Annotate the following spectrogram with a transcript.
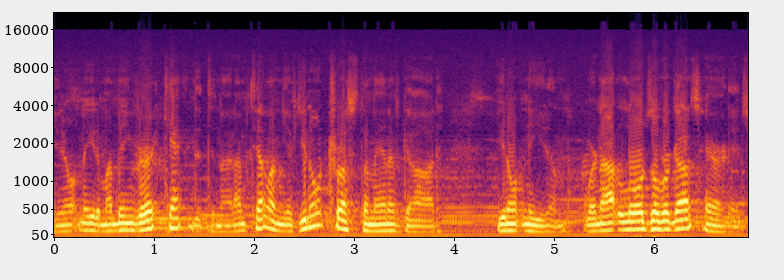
You don't need him. I'm being very candid tonight. I'm telling you, if you don't trust the man of God, you don't need him. We're not lords over God's heritage.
